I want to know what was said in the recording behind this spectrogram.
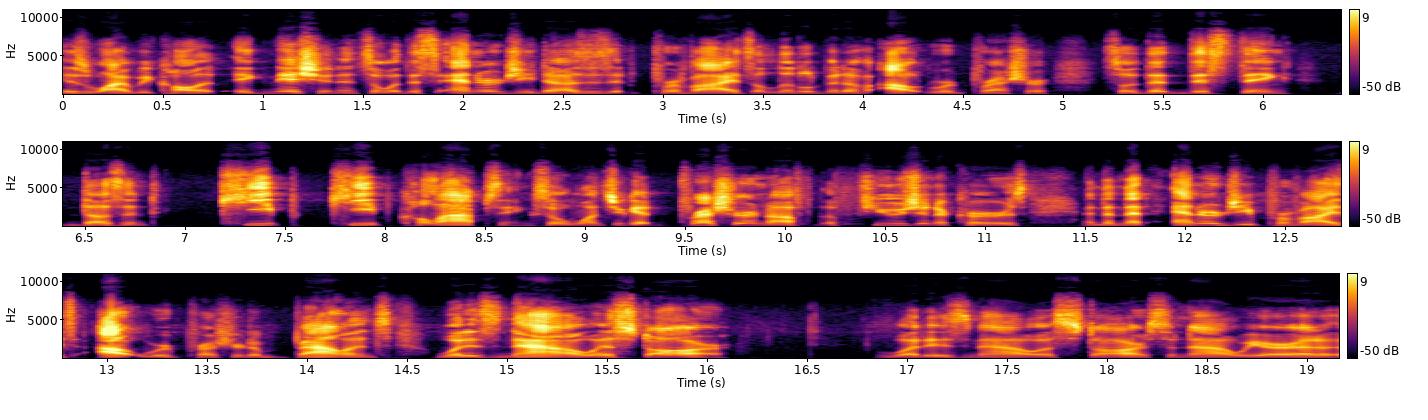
is why we call it ignition. And so what this energy does is it provides a little bit of outward pressure so that this thing doesn't keep keep collapsing. So once you get pressure enough, the fusion occurs, and then that energy provides outward pressure to balance what is now a star. What is now a star? So now we are at a,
